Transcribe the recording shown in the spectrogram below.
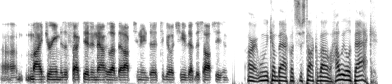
um, my dream is affected, and now he'll have that opportunity to to go achieve that this off season. All right, when we come back, let's just talk about how we look back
